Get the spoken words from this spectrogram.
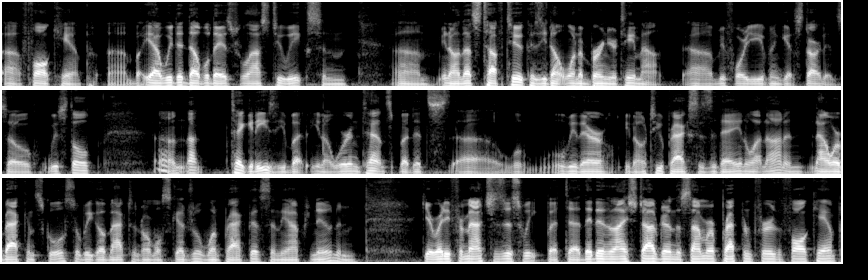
uh, fall camp. Uh, but yeah, we did double days for the last two weeks, and um, you know that's tough too because you don't want to burn your team out uh, before you even get started. So we still uh, not take it easy, but you know we're intense. But it's uh, we'll we'll be there, you know, two practices a day and whatnot. And now we're back in school, so we go back to normal schedule, one practice in the afternoon, and get ready for matches this week. But uh, they did a nice job during the summer prepping for the fall camp.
